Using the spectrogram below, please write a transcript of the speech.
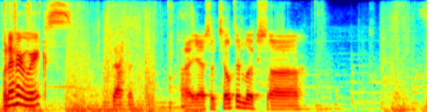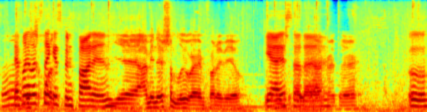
Whatever works. Exactly. All right, yeah. So tilted looks uh. Uh, Definitely there's looks like it's been fought in. Yeah, I mean, there's some loot right in front of you. Yeah, I think it's a saw that. right there. Ooh,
